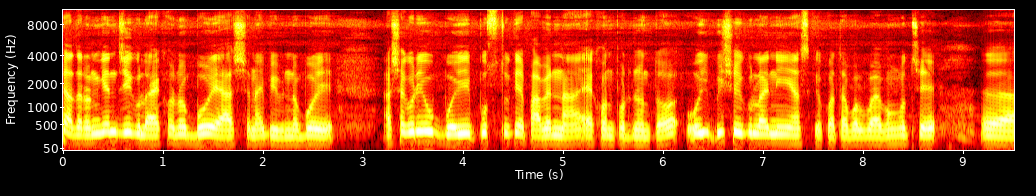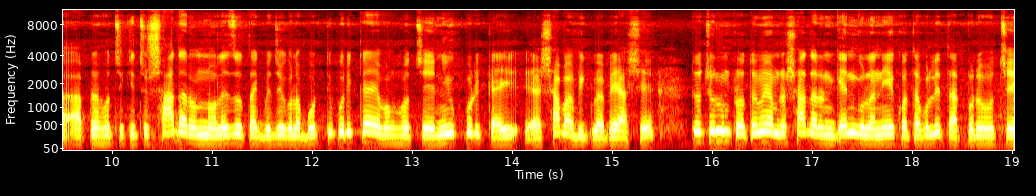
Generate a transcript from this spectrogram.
সাধারণ জ্ঞান যেগুলো এখনও বইয়ে আসে নাই, বিভিন্ন বইয়ে। আশা করি ও বই পুস্তকে পাবেন না এখন পর্যন্ত। ওই বিষয়গুলো নিয়ে আজকে কথা বলব এবং হচ্ছে আপনার হচ্ছে কিছু সাধারণ নলেজও থাকবে যেগুলো ভর্তি পরীক্ষায় এবং হচ্ছে নিয়োগ পরীক্ষায় স্বাভাবিকভাবে আসে। তো চলুন প্রথমে আমরা সাধারণ জ্ঞানগুলো নিয়ে কথা বলি, তারপরে হচ্ছে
